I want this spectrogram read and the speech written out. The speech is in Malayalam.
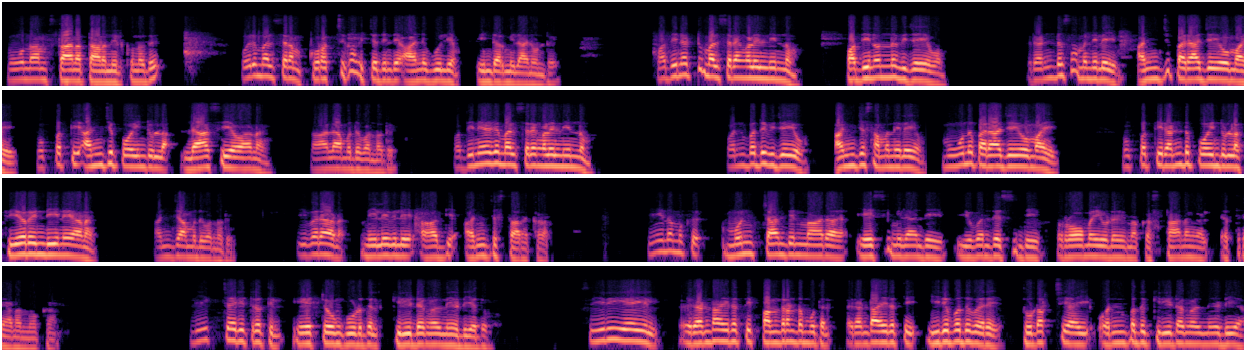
മൂന്നാം സ്ഥാനത്താണ് നിൽക്കുന്നത്. ഒരു മത്സരം കുറച്ച് കളിച്ചതിന്റെ ആനുകൂല്യം ഇന്റർ മിലാനുണ്ട്. പതിനെട്ട് മത്സരങ്ങളിൽ നിന്നും പതിനൊന്ന് വിജയവും രണ്ട് സമനിലയും അഞ്ച് പരാജയവുമായി മുപ്പത്തി അഞ്ച് പോയിന്റുള്ള ആണ് നാലാമത് വന്നത്. പതിനേഴ് മത്സരങ്ങളിൽ നിന്നും ഒൻപത് വിജയവും അഞ്ച് സമനിലയും മൂന്ന് പരാജയവുമായി മുപ്പത്തിരണ്ട് പോയിന്റുള്ള ഫിയറിന്റീനയാണ് അഞ്ചാമത് വന്നത്. ഇവരാണ് നിലവിലെ ആദ്യ അഞ്ച് സ്ഥാനക്കാർ. ഇനി നമുക്ക് മുൻ ചാമ്പ്യന്മാരായ എ സി മിലാന്റെയും യുവന്റസിന്റെയും റോമയുടെയും ഒക്കെ സ്ഥാനങ്ങൾ എത്രയാണെന്ന് നോക്കാം. ലീഗ് ചരിത്രത്തിൽ ഏറ്റവും കൂടുതൽ കിരീടങ്ങൾ നേടിയതും സീരിയയിൽ രണ്ടായിരത്തി പന്ത്രണ്ട് മുതൽ രണ്ടായിരത്തി ഇരുപത് വരെ തുടർച്ചയായി ഒൻപത് കിരീടങ്ങൾ നേടിയ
